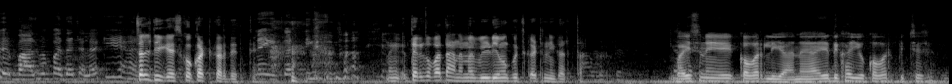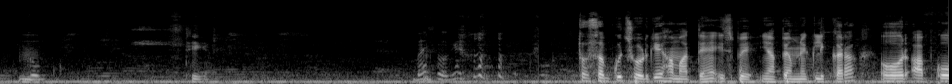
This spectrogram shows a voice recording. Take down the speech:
फिर बाद में पता चला कि ये चल ठीक है इसको कट कर देते हैं। नहीं कट नहीं करना। नहीं तेरे को पता है ना मैं वीडियो में कुछ कट नहीं करता। भाई इसने ये कवर लिया है नया। ये दिखाइए कवर पीछे से। हम्म, ठीक है। बस हो गया। तो सब कुछ छोड़ के हम आते हैं इस पे। यहाँ पे हमने क्लिक करा और आपको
